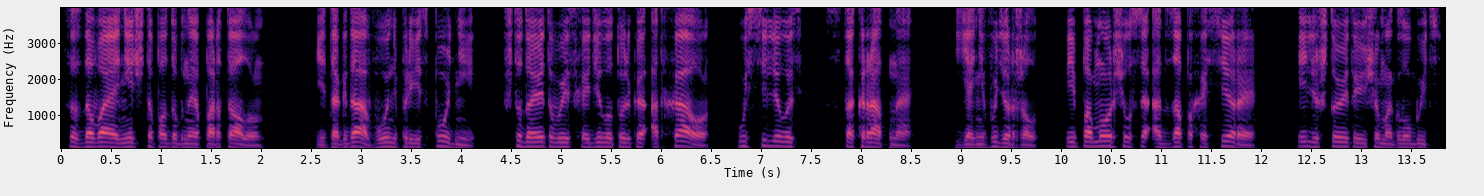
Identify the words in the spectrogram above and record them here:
создавая нечто подобное порталу. И тогда вонь преисподней, что до этого исходила только от Хао, усилилась стократно. Я не выдержал и поморщился от запаха серы, или что это еще могло быть.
